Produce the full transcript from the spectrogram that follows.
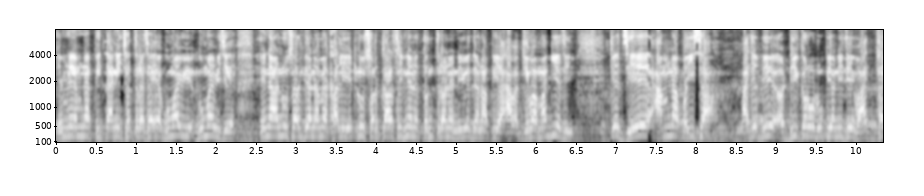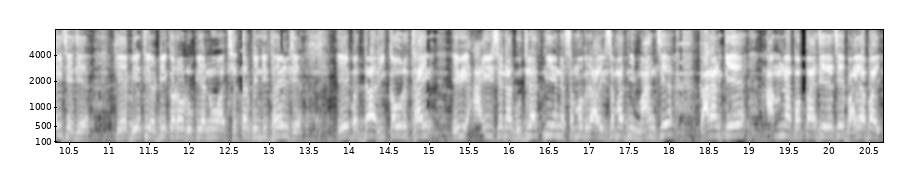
એમણે એમના પિતાની છત્રછાયા ગુમાવી ગુમાવી છે. એના અનુસંધાને અમે ખાલી એટલું સરકારશ્રીને તંત્રને નિવેદન આપી આ કહેવા માગીએ છીએ કે જે આમના પૈસા આજે બે અઢી કરોડ રૂપિયાની જે વાત થઈ છે જે, કે બેથી અઢી કરોડ રૂપિયાનું આ છેતરપિંડી થયેલ છે, એ બધા રિકવર થાય એવી આહિર સેના ગુજરાતની અને સમગ્ર આહિર સમાજની માંગ છે. કારણ કે આમના પપ્પા જે છે ભાયાભાઈ,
